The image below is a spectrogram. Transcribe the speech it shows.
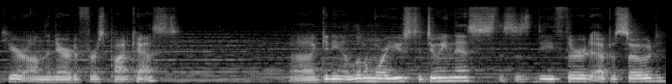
here on the Narrative First podcast. Uh, getting a little more used to doing this. This is the third episode.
